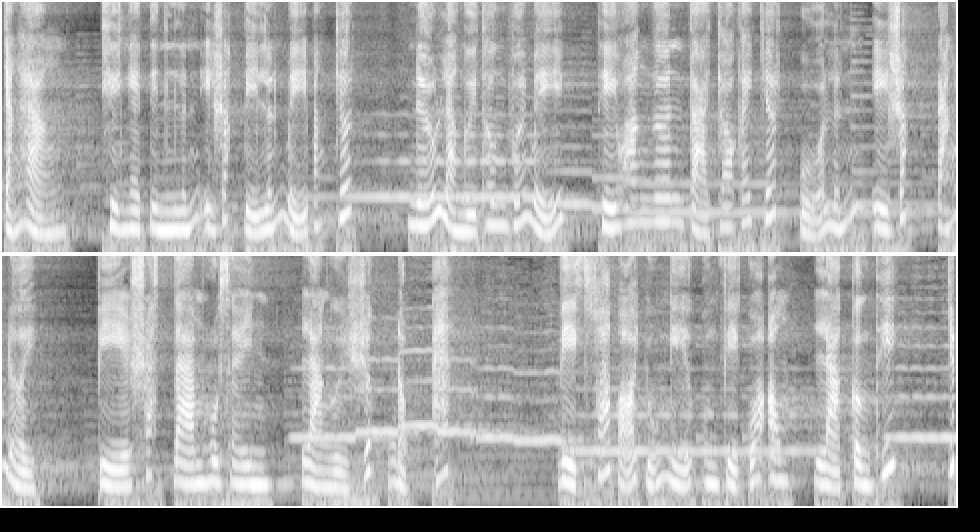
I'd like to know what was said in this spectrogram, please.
Chẳng hạn, khi nghe tin lính iraq bị lính mỹ bắn chết, nếu là người thân với mỹ thì hoan nghênh và cho cái chết của lính iraq đáng đời, vì saddam hussein là người rất độc ác. Việc xóa bỏ chủ nghĩa quân việt của ông là cần thiết, giúp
